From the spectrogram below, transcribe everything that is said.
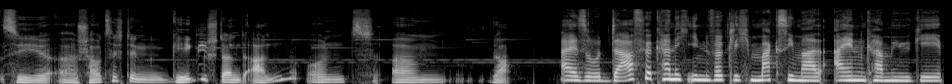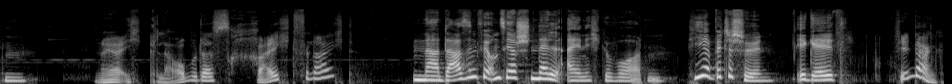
Sie äh, schaut sich den Gegenstand an und ähm, ja, Also dafür kann ich Ihnen wirklich maximal ein Camus geben. Naja, ich glaube, das reicht vielleicht. Na, da sind wir uns ja schnell einig geworden. Hier, bitteschön, Ihr Geld. Vielen Dank.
